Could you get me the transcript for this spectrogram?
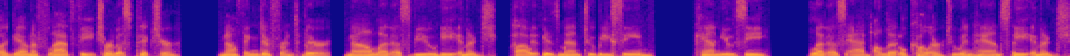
Again a flat featureless picture. Nothing different there. Now let us view the image, how it is meant to be seen. Can you see? Let us add a little color to enhance the image.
